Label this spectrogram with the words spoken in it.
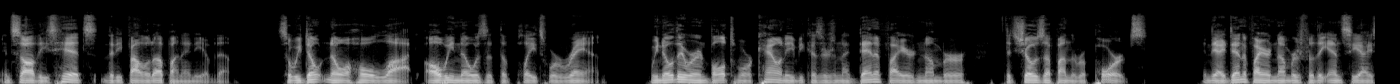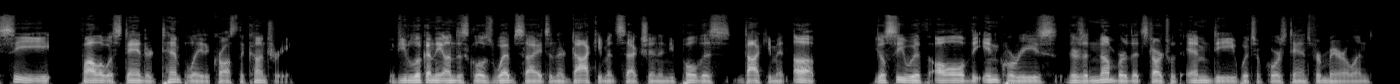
and saw these hits, that he followed up on any of them. So we don't know a whole lot. All we know is that the plates were ran. We know they were in Baltimore County because there's an identifier number that shows up on the reports. And the identifier numbers for the NCIC follow a standard template across the country. If you look on the undisclosed websites in their document section and you pull this document up, you'll see with all of the inquiries, there's a number that starts with MD, which of course stands for Maryland.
